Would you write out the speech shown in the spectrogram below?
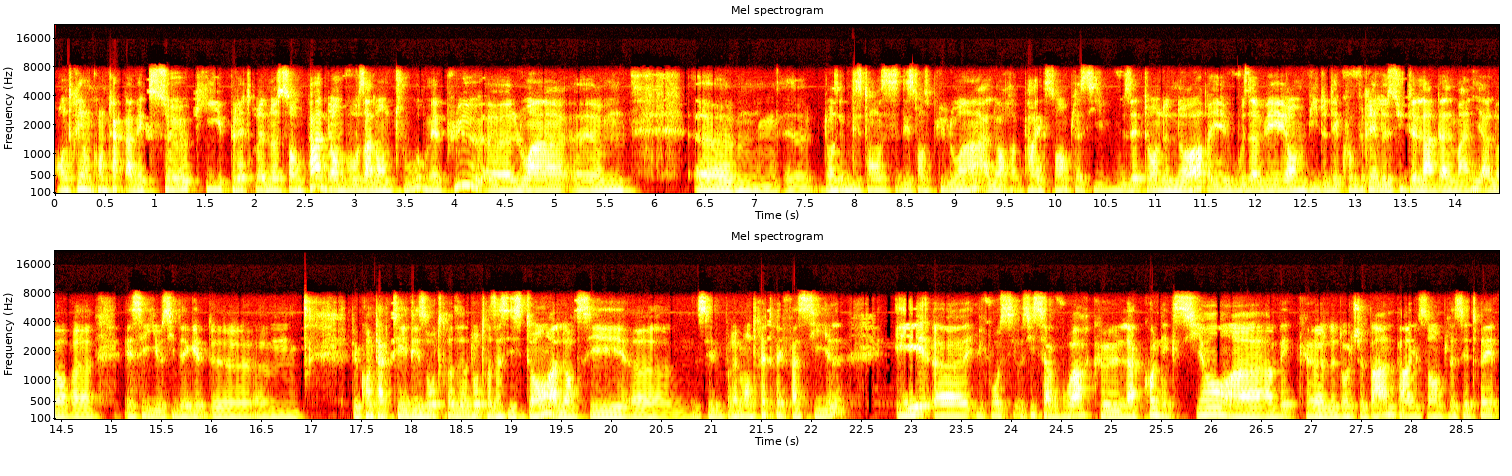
entrer en contact avec ceux qui peut-être ne sont pas dans vos alentours, mais plus euh, loin, euh, dans une distance, plus loin. Alors, par exemple, si vous êtes dans le nord et vous avez envie de découvrir le sud de l'Allemagne, alors essayez aussi de, de, de, contacter des autres, d'autres assistants. Alors, c'est vraiment très, très facile. Et euh, il faut aussi, savoir que la connexion euh, avec euh, le Deutsche Bahn, par exemple, c'est très,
